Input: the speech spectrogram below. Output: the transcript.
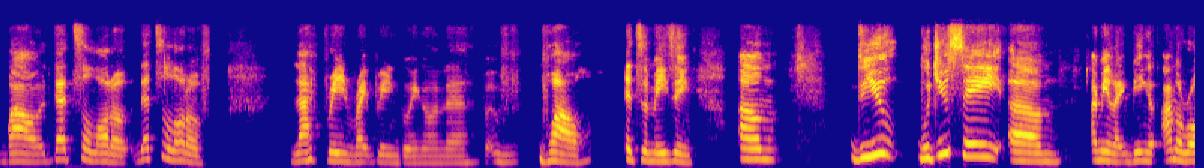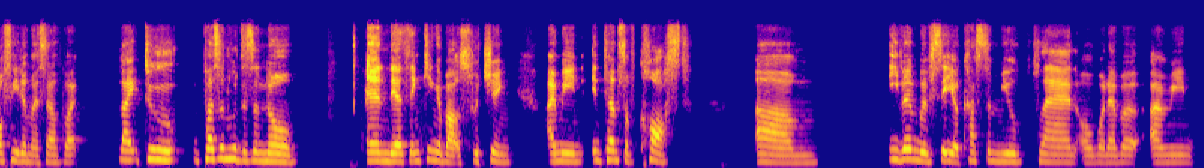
wow that's a lot of that's a lot of left brain right brain going on there but wow it's amazing um do you would you say um i mean like being i'm a raw feeder myself but like to a person who doesn't know and they're thinking about switching i mean in terms of cost um even with say your custom meal plan or whatever i mean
